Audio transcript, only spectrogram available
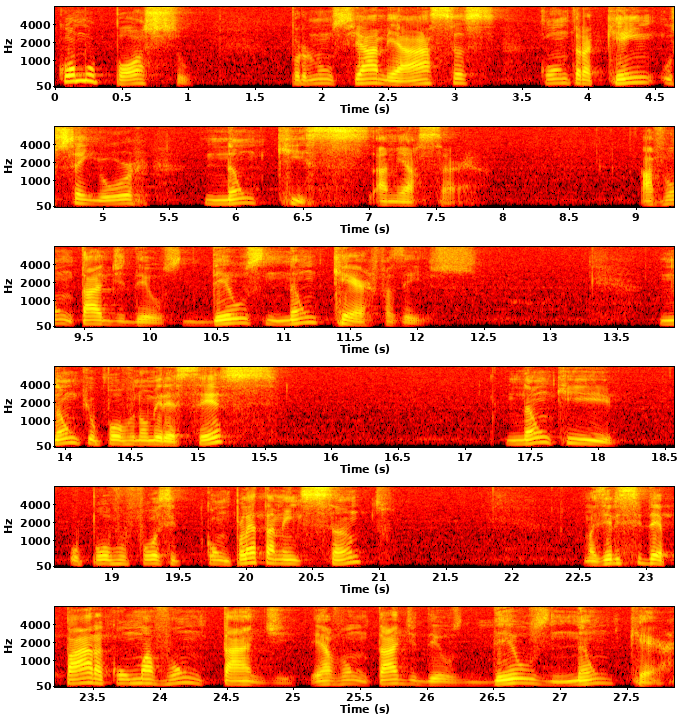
como posso pronunciar ameaças contra quem o Senhor não quis ameaçar? A vontade de Deus. Deus não quer fazer isso. Não que o povo não merecesse, não que o povo fosse completamente santo, mas ele se depara com uma vontade, é a vontade de Deus. Deus não quer.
